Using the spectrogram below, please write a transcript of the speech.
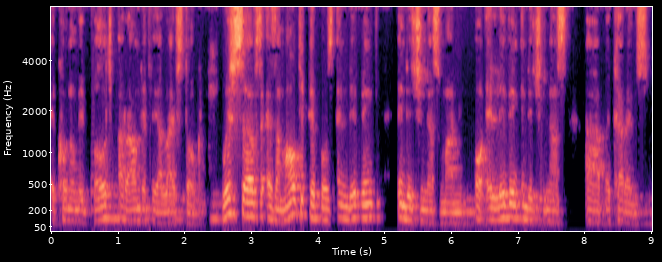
economy built around their livestock, which serves as a multi-purpose and living indigenous money or a living indigenous uh, currency.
